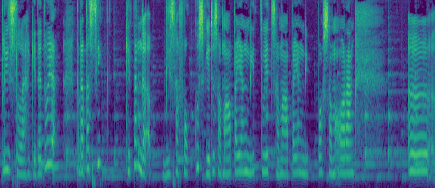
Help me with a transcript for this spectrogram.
please lah kita tuh ya kenapa sih kita nggak bisa fokus gitu sama apa yang di tweet sama apa yang di post sama orang uh,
